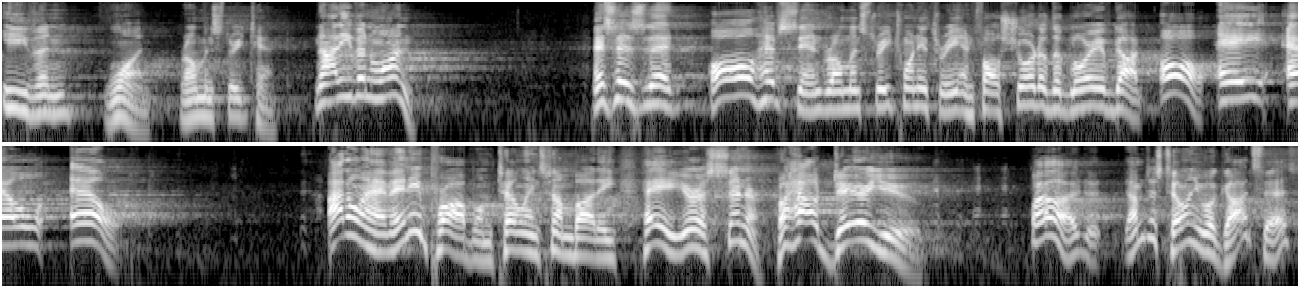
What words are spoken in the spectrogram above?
even one. Romans 3:10. Not even one. It says that all have sinned, Romans 3:23, and fall short of the glory of God. All, A L L. I don't have any problem telling somebody, hey, you're a sinner. Well, how dare you? Well, I'm just telling you what God says.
